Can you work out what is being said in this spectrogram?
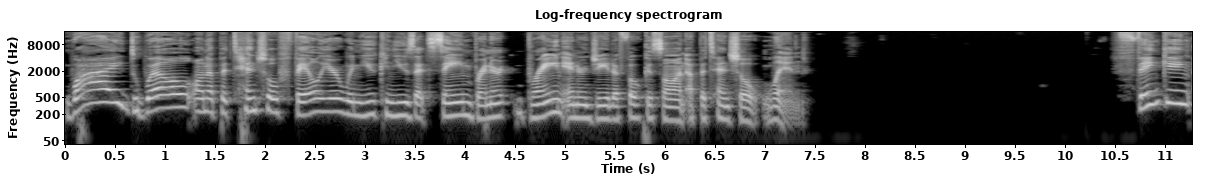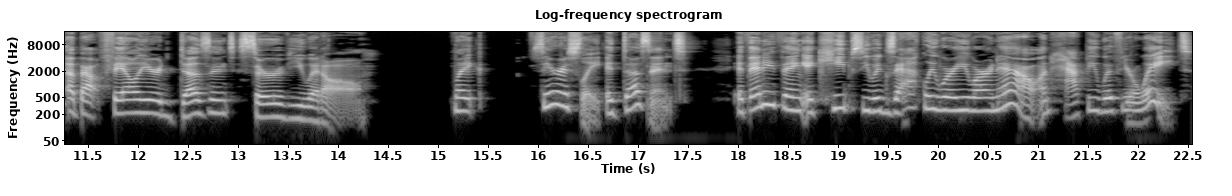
why dwell on a potential failure when you can use that same brain energy to focus on a potential win? Thinking about failure doesn't serve you at all. Like, seriously, it doesn't. If anything, it keeps you exactly where you are now, unhappy with your weight,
